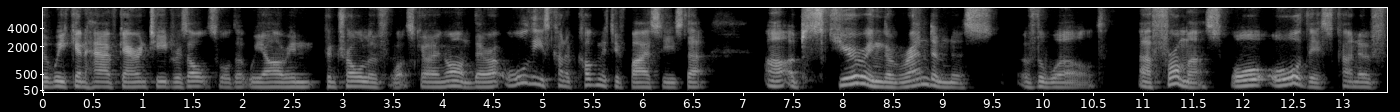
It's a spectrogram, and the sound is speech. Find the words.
that we can have guaranteed results or that we are in control of what's going on. There are all these kind of cognitive biases that are obscuring the randomness of the world uh, from us, or or this kind of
